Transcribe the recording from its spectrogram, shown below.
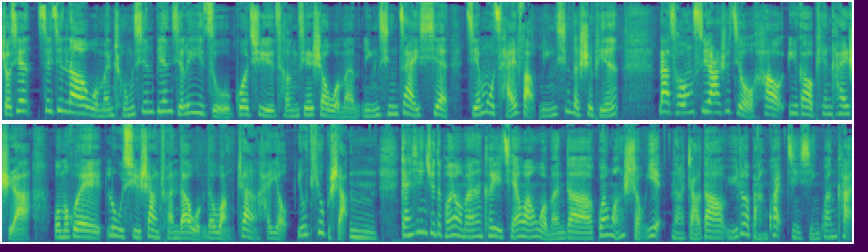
首先，最近呢，我们重新编辑了一组过去曾接受我们明星在线节目采访明星的视频。那从四月二十九号预告片开始啊，我们会陆续上传到我们的网站还有 YouTube 上。嗯，感兴趣的朋友们可以前往我们的官网首页，那找到娱乐板块进行观看。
